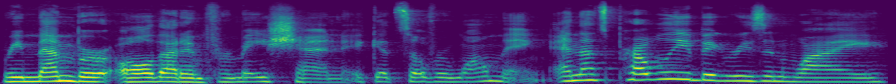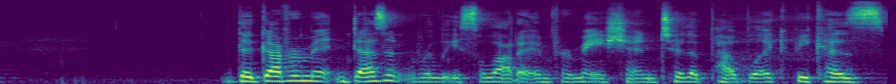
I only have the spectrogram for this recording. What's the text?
remember all that information, it gets overwhelming. And that's probably a big reason why the government doesn't release a lot of information to the public because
